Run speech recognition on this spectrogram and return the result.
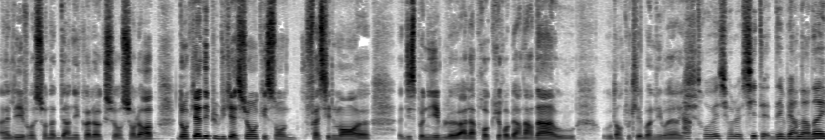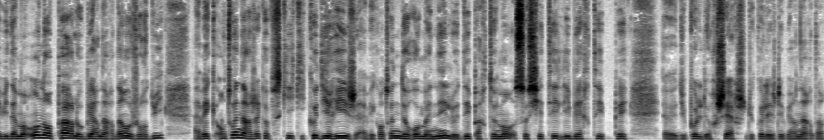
un, livre sur notre dernier colloque sur, sur l'Europe. Donc il y a des publications qui sont facilement disponibles à la procure au Bernardin ou, ou dans toutes les bonnes librairies. À retrouver sur le site des Bernardins, évidemment. On en parle aux Bernardins aujourd'hui avec Antoine Arjakovski qui co-dirige avec Antoine de Romanet le département Société, Liberté, Paix euh, du pôle de recherche du Collège des Bernardins.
